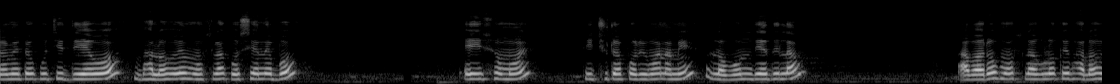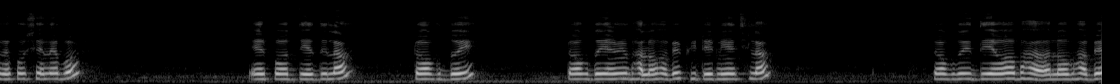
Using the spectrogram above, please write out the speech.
টমেটো কুচি দিয়েও ভালোভাবে মশলা কষিয়ে নেব। এই সময় কিছুটা পরিমাণ আমি লবণ দিয়ে দিলাম। আবারও মশলাগুলোকে ভালোভাবে কষিয়ে নেব। এরপর দিয়ে দিলাম টক দই। টক দই আমি ভালোভাবে ফিটে নিয়েছিলাম। টক দই দিয়েও ভালোভাবে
